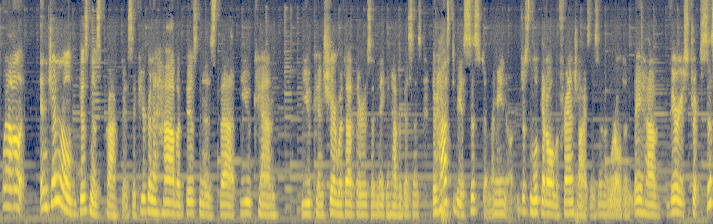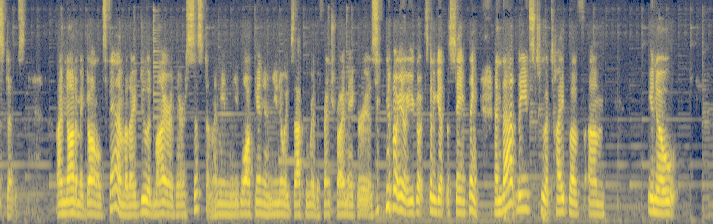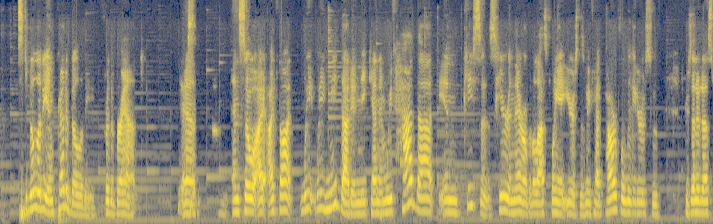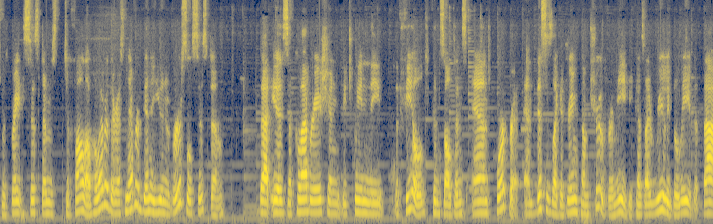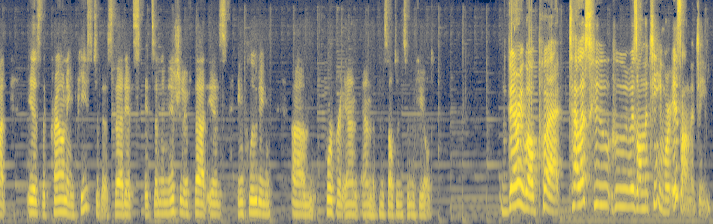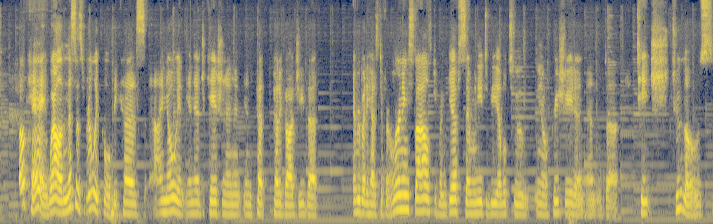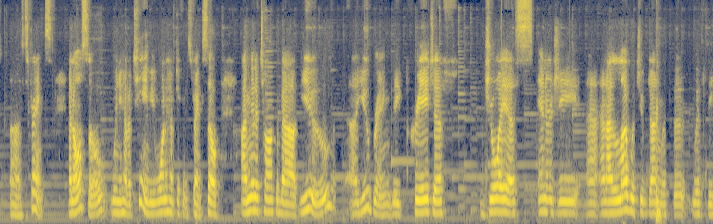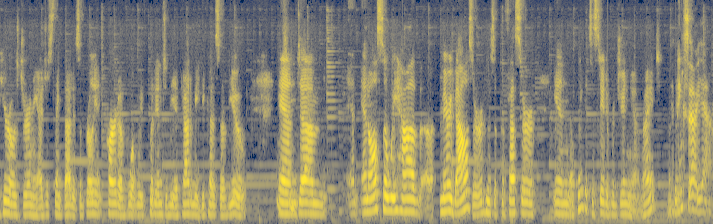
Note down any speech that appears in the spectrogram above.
Well, in general business practice, if you're going to have a business that you can you can share with others and they can have a business. There has to be a system. I mean, just look at all the franchises in the world and they have very strict systems. I'm not a McDonald's fan, but I do admire their system. I mean, you walk in and you know exactly where the French fry maker is. you know, you know, you go, it's going to get the same thing, and that leads to a type of, um, you know, stability and credibility for the brand. Yes. And and so I, I thought we, we need that in Nikken, and we've had that in pieces here and there over the last 28 years because we've had powerful leaders who've presented us with great systems to follow. However, there has never been a universal system that is a collaboration between the, the field consultants and corporate. And this is like a dream come true for me because I really believe that that is the crowning piece to this, that it's it's an initiative that is including um, corporate and, and the consultants in the field. Very well put. Tell us who who is on the team or is on the team. Okay, well, and this is really cool because I know in, in education and in, in pet pedagogy that everybody has different learning styles, different gifts, and we need to be able to, you know, appreciate and, and uh, teach to those uh, strengths. And also, when you have a team, you want to have different strengths. So, I'm going to talk about you uh, you bring the creative joyous energy uh, and i love what you've done with the with the hero's journey. I just think that is a brilliant part of what we've put into the academy because of you. And um, and and also we have uh, mary bowser who's a professor in i think it's the state of virginia right? I, I think, think so yeah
